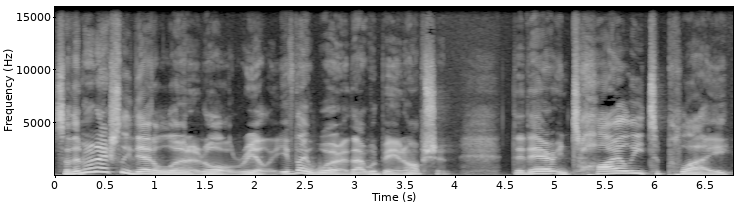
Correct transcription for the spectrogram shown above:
So they're not actually there to learn at all, really. If they were, that would be an option. They're there entirely to play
